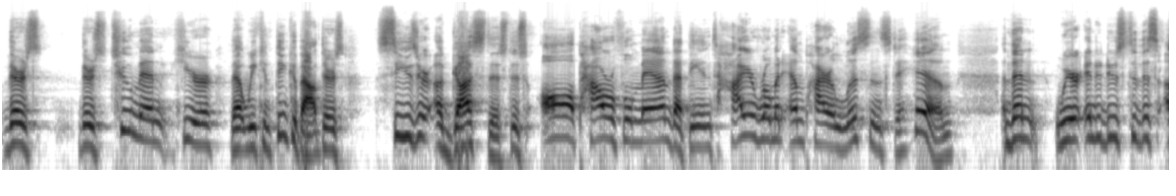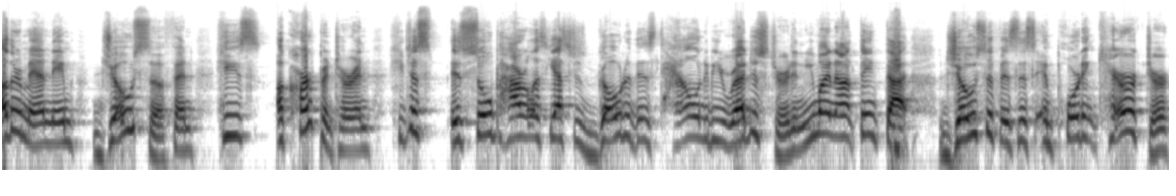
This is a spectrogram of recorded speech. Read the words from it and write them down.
there's there's two men here that we can think about. There's Caesar Augustus, this all powerful man that the entire Roman Empire listens to him. And then we're introduced to this other man named Joseph, and he's a carpenter, and he just is so powerless. He has to just go to this town to be registered. And you might not think that Joseph is this important character,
